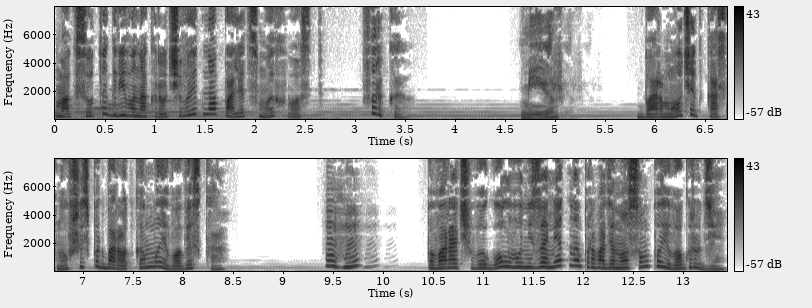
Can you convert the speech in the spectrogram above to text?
Максут игриво накручивает на палец мой хвост. Фыркаю. «Мир?» Бормочет, коснувшись подбородком моего виска. «Угу». Поворачиваю голову, незаметно проводя носом по его груди.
